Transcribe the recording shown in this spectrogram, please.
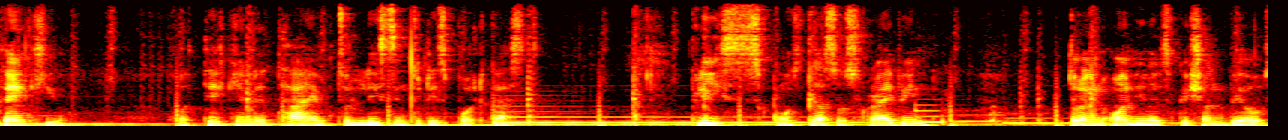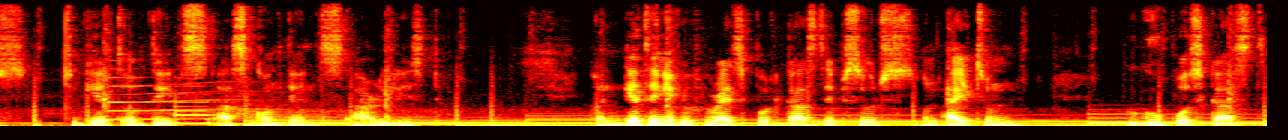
Thank you taking the time to listen to this podcast. Please consider subscribing, turning on the notification bells to get updates as contents are released. You can get any of your favorite podcast episodes on iTunes, Google Podcast,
